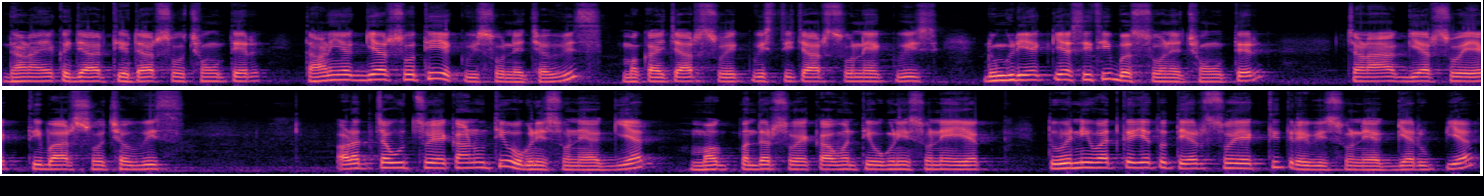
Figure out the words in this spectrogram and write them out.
ધાણા એક હજારથી અઢારસો છોતેર ધાણી અગિયારસોથી એકવીસો ને છવ્વીસ, મકાઈ ચારસો એકવીસથી ચારસો ને એકવીસ, ડુંગળી એક્યાસીથી બસો ને છોતેર, ચણા અગિયારસો એકથી બારસો છવ્વીસ, અડદ ચૌદસો એકાણુંથી ઓગણીસો ને અગિયાર, મગ પંદરસો એકાવનથી ઓગણીસો ને એક, તુવેરની વાત કરીએ તો તેરસો એકથી ત્રેવીસો ને અગિયાર રૂપિયા,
